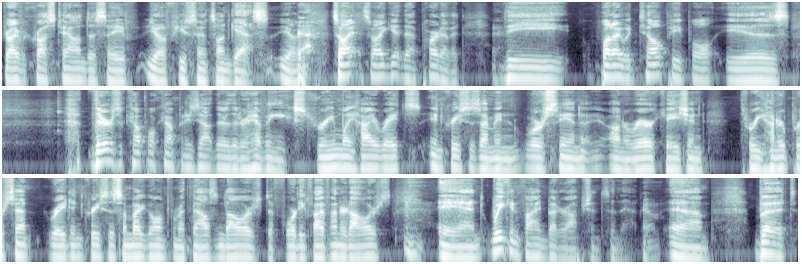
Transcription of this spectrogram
drive across town to save you know a few cents on gas. You know, so I so I get that part of it. The what I would tell people is there's a couple companies out there that are having extremely high rates increases. I mean, we're seeing on a rare occasion 300% rate increases, somebody going from $1,000 to $4,500. And we can find better options than that. Um, but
